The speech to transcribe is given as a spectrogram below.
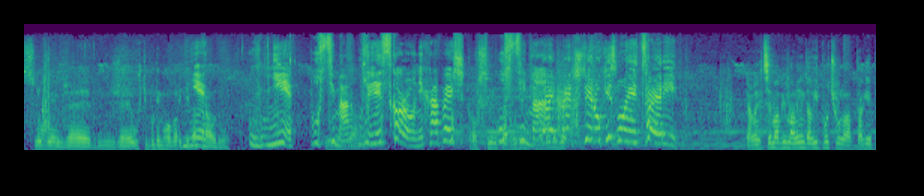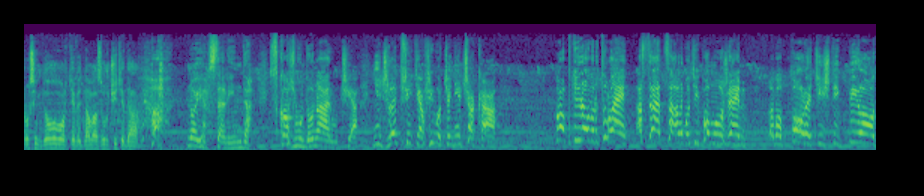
slúbujem, že, že už ti budem hovoriť iba Nie. pravdu. Už nie, pusti ma. Linda. Už je neskoro, nechápeš? Prosím Pusti ma. hovoriť- Preč tie ruky z mojej céry! Ja len chcem, aby ma Linda vypočula, tak jej prosím dohovorte, veď na vás určite dá. Ha, no jasné, Linda. Skoč mu do náručia. Nič lepšie ťa v živote nečaká. Kopni do vrtule a stráť sa, alebo ti pomôžem. Lebo poletíš, ty pilot.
